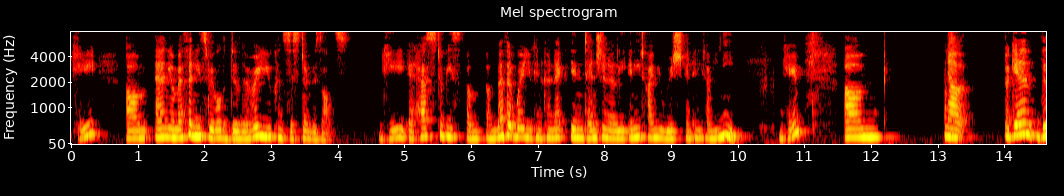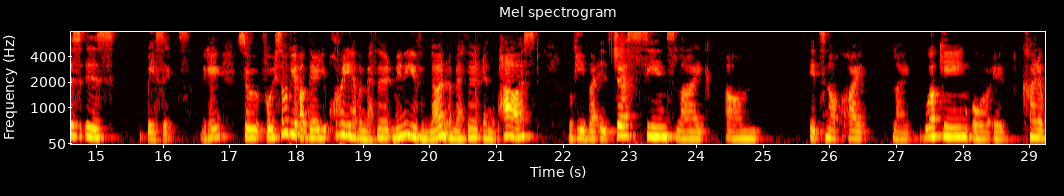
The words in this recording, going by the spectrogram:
okay? Um, and your method needs to be able to deliver you consistent results. Okay, it has to be a, a method where you can connect intentionally anytime you wish and anytime you need. Okay, um, now again, this is basics. Okay, so for some of you out there, you already have a method. Maybe you've learned a method in the past. Okay, but it just seems like um, it's not quite like working, or it kind of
